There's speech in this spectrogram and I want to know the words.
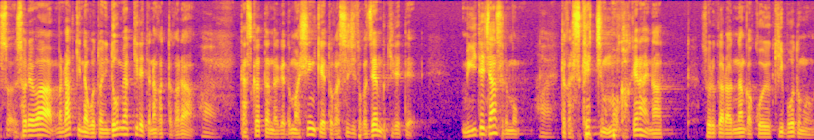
そそれは、まあ、ラッキーなことに動脈切れてなかったから、はい。助かったんだけど、まあ、神経とか筋とか全部切れて右手じゃんそれも、はい、だからスケッチももう描けないな。それからなんかこういうキーボードも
